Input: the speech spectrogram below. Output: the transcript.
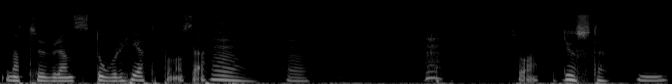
naturens storhet på något sätt. Mm. Mm. Så. Just det. Mm.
